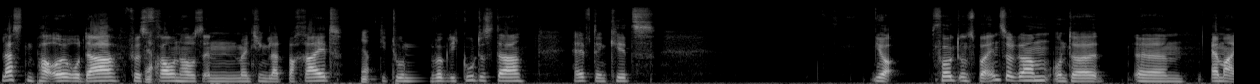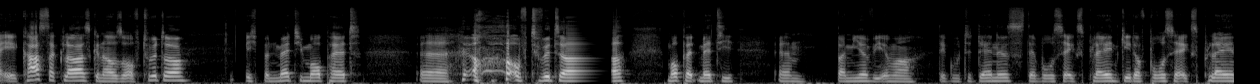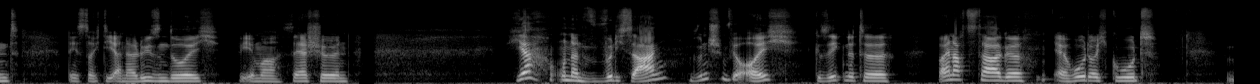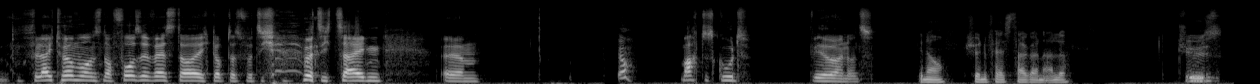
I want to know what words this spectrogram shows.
lasst ein paar Euro da fürs ja. Frauenhaus in Mönchengladbach-Reit. Ja. Die tun wirklich Gutes da. Helft den Kids. Ja, folgt uns bei Instagram unter ähm, MAE Casterclass, genauso auf Twitter. Ich bin Matty Moped. äh, auf Twitter, Moped Matty. Ähm, bei mir wie immer der gute Dennis, der Borussia Explained. Geht auf Borussia Explained, lest euch die Analysen durch. Wie immer, sehr schön. Ja, und dann würde ich sagen, wünschen wir euch gesegnete Weihnachtstage. Erholt euch gut. Vielleicht hören wir uns noch vor Silvester. Ich glaube, das wird sich, wird sich zeigen. Ähm, ja, macht es gut. Wir hören uns. Genau. Schöne Festtage an alle. Tschüss.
